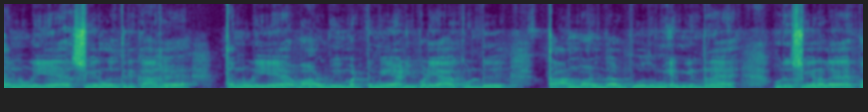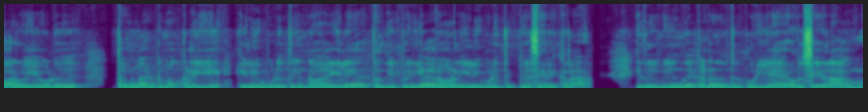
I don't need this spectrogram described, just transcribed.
தன்னுடைய சுயநலத்திற்காக தன்னுடைய வாழ்வை மட்டுமே அடிப்படையாக கொண்டு தான் வாழ்ந்தால் போதும் என்கின்ற ஒரு சுயநல பார்வையோடு தமிழ்நாட்டு மக்களை இழிவுபடுத்துகின்ற வகையிலே தந்தை பெரியார் அவர்களை இழிவுபடுத்தி பேசியிருக்கிறார். இது மிகுந்த கண்டனத்திற்குரிய ஒரு செயலாகும்.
